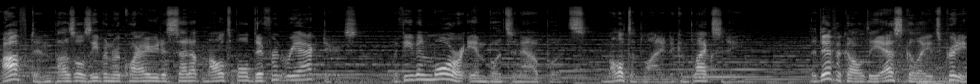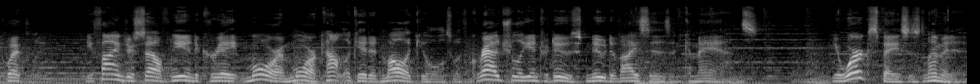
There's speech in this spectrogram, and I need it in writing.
Often, puzzles even require you to set up multiple different reactors, with even more inputs and outputs, multiplying the complexity. The difficulty escalates pretty quickly. You find yourself needing to create more and more complicated molecules with gradually introduced new devices and commands. Your workspace is limited,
